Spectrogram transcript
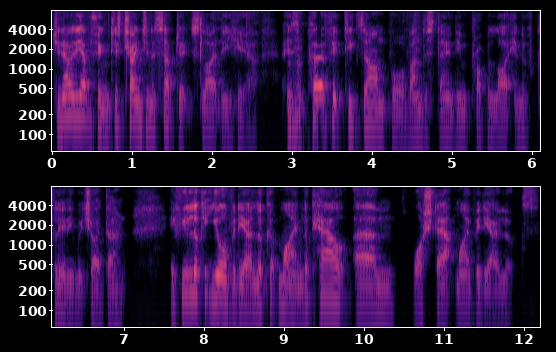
Do you know the other thing? Just changing the subject slightly here is a perfect example of understanding proper lighting of clearly, which I don't. If you look at your video, look at mine. Look how um, washed out my video looks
